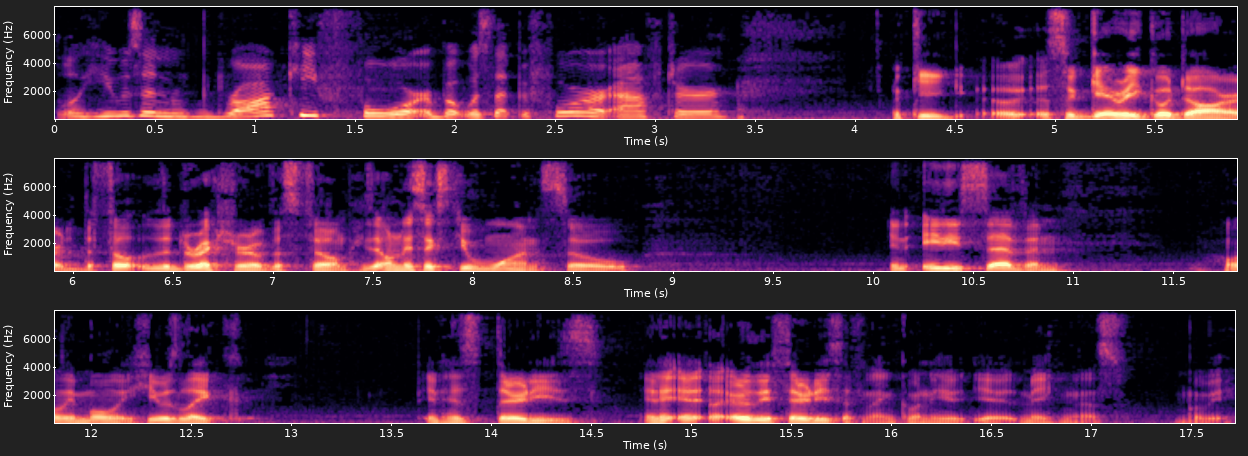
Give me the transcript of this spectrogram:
well, he was in Rocky Four, but was that before or after? Okay, uh, so Gary Goddard, the fil- the director of this film, he's only sixty one. So in eighty seven, holy moly, he was like in his thirties, in in early thirties, I think, when he yeah, was making this movie.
